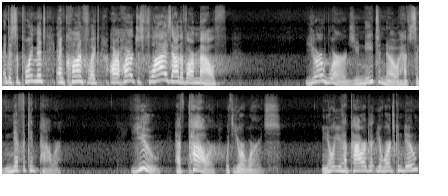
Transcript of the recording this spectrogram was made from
and disappointment and conflict, our heart just flies out of our mouth. Your words, you need to know, have significant power. You have power with your words. You know what you have power to, your words can do?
